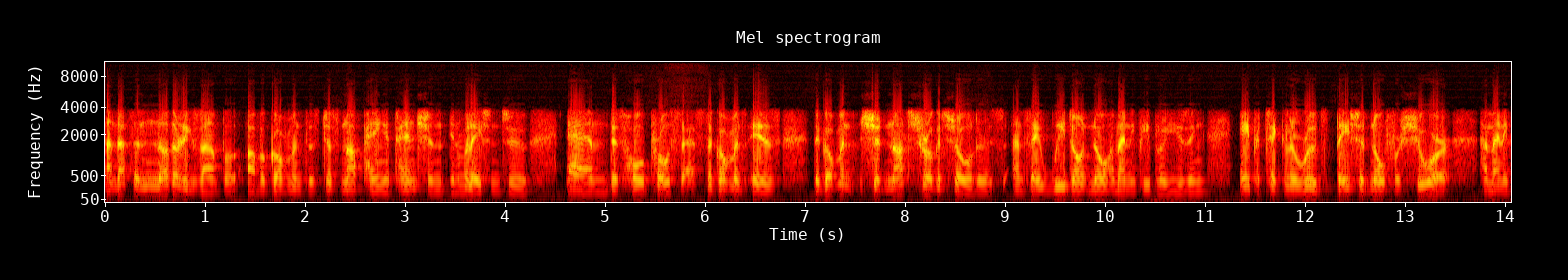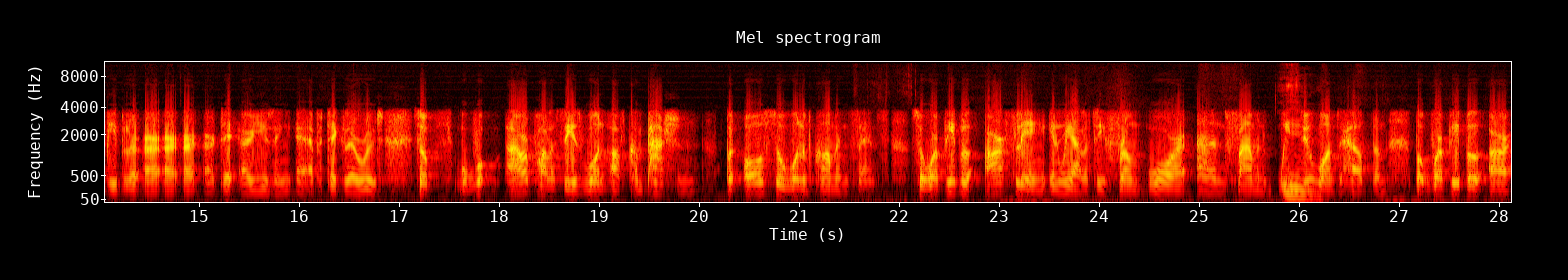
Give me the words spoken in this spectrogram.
And that's another example of a government that's just not paying attention in relation to um, this whole process. The government is the government should not shrug its shoulders and say we don't know how many people are using a particular route. They should know for sure how many people are are are, are, are using a particular route. So w- our policy is one of compassion but also one of common sense. So where people are fleeing in reality from war and famine, we mm. do want to help them. But where people are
